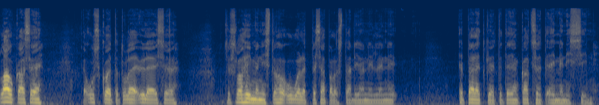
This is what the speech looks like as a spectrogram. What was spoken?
laukaisee ja uskoo, että tulee yleisöä, mutta jos Lohi menisi tuohon uudelle pesäpallostadionille, niin epäiletkö, että teidän katsojat ei menisi sinne?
